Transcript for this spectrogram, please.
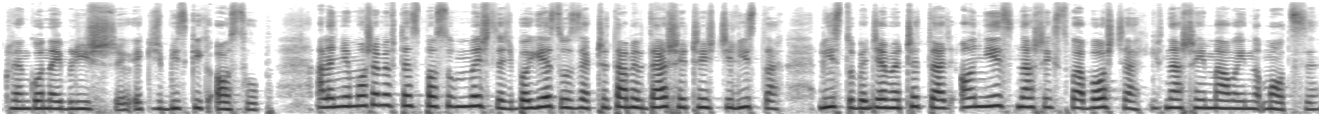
kręgu najbliższych, jakichś bliskich osób. Ale nie możemy w ten sposób myśleć, bo Jezus, jak czytamy w dalszej części listach, listu, będziemy czytać, On jest w naszych słabościach i w naszej małej no-, mocy.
